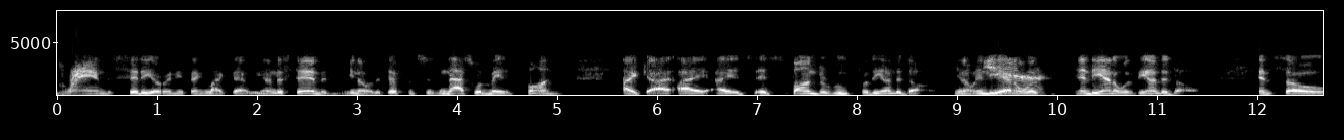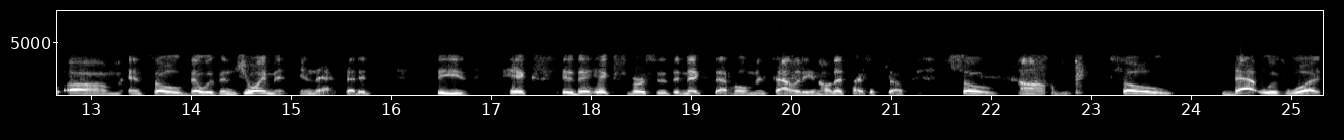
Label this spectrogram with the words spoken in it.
grand city or anything like that. We understand that, you know, the differences, and that's what made it fun. Like I, I, I it's it's fun to root for the underdog. You know, Indiana yeah. was Indiana was the underdog, and so um and so there was enjoyment in that. That it's these Hicks, the Hicks versus the Knicks, that whole mentality and all that type of stuff. So um so that was what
